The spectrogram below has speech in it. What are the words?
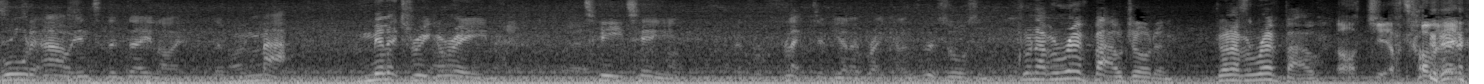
brought it out into the daylight. The matte military green TT with reflective yellow brake colours. Looks awesome. Do you want to have a rev battle, Jordan? Do you want to have a rev battle? Oh, gee, I'm coming in.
